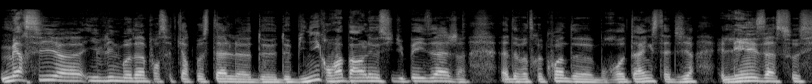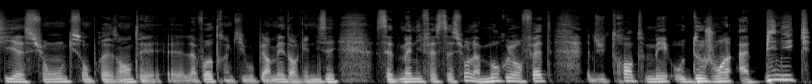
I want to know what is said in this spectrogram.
Merci euh, Yveline Baudin pour cette carte postale de, de Binic. On va parler aussi du paysage euh, de votre coin de Bretagne, c'est-à-dire les associations qui sont présentes et, et la vôtre hein, qui vous permet d'organiser cette manifestation, la morue en fête, du 30 mai au 2 juin à Binic,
